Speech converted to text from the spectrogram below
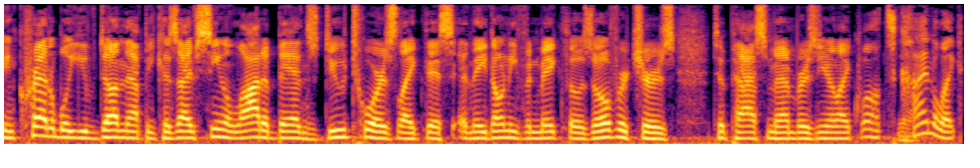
incredible you've done that because I've seen a lot of bands do tours like this and they don't even make those overtures to past members. And you're like, well, it's kind of like,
